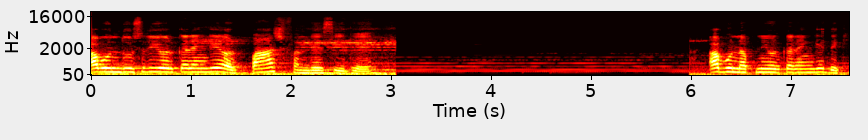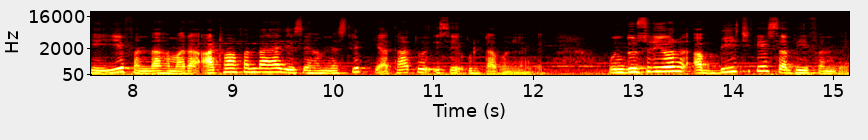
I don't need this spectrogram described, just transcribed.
अब उन दूसरी ओर करेंगे और पाँच फंदे सीधे। अब उन अपनी ओर करेंगे। देखिए, ये फंदा हमारा आठवां फंदा है, जिसे हमने स्लिप किया था तो इसे उल्टा बुन लेंगे। उन दूसरी ओर अब बीच के सभी फंदे,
